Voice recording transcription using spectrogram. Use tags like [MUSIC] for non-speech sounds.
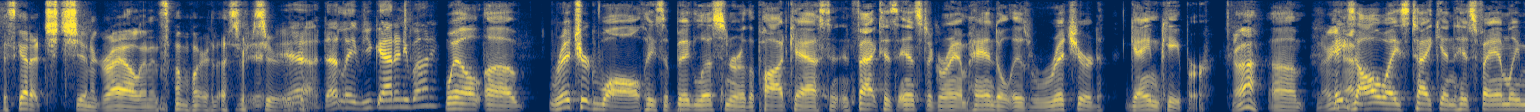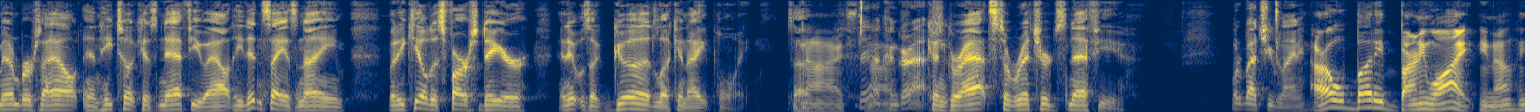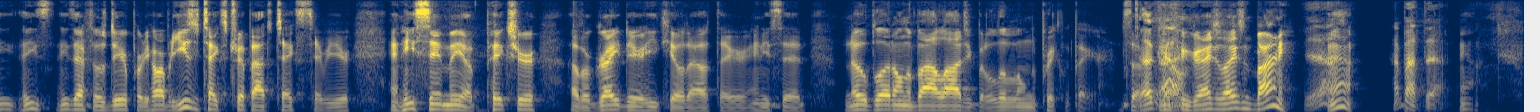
it's got a ch and a growl in it somewhere. That's for sure. Yeah, Dudley, have you got anybody? Well, uh, Richard Wall, he's a big listener of the podcast. And in fact, his Instagram handle is Richard Gamekeeper. Ah, Um, There you he's have always taken his family members out, and he took his nephew out. He didn't say his name, but he killed his first deer, and it was a good looking eight point. So, nice. Yeah, nice. congrats. congrats to Richard's nephew. what about you, Laney? Our old buddy Bernie White, you know, he he's he's after those deer pretty hard, but he usually takes a trip out to Texas every year. And he sent me a picture of a great deer he killed out there, and he said, "No blood on the biologic, but a little on the prickly pear." So, Okay. congratulations, Bernie. Yeah. yeah, How about that? yeah.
